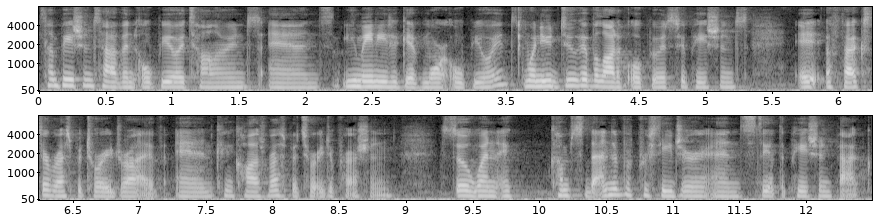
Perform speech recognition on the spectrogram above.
some patients have an opioid tolerance and you may need to give more opioids. When you do give a lot of opioids to patients, it affects their respiratory drive and can cause respiratory depression. So when it comes to the end of a procedure and to get the patient back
